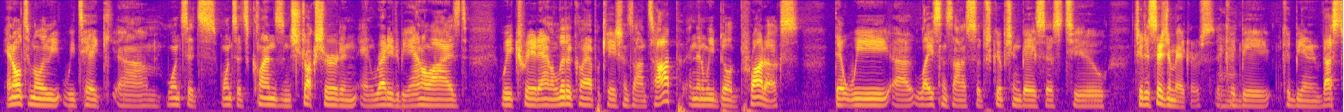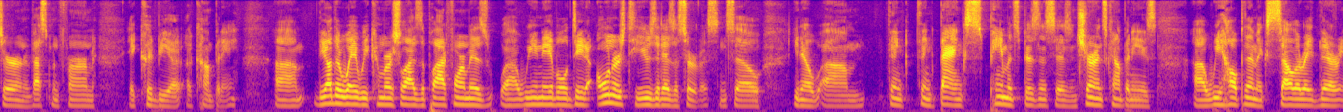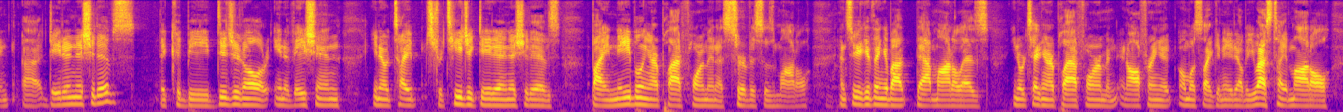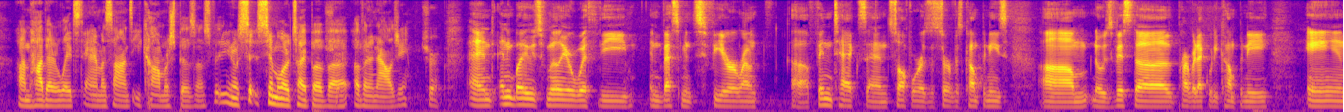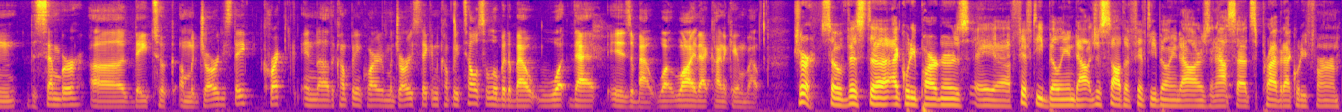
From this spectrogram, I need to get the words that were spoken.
and ultimately we, we take um, once it's once it's cleansed and structured and, and ready to be analyzed, we create analytical applications on top, and then we build products that we uh, license on a subscription basis to to decision makers. It mm-hmm. could be could be an investor, an investment firm. It could be a, a company. Um, the other way we commercialize the platform is uh, we enable data owners to use it as a service, and so you know um, think think banks, payments businesses, insurance companies. Uh, we help them accelerate their uh, data initiatives. that could be digital or innovation, you know, type strategic data initiatives by enabling our platform in a services model. And so you can think about that model as, you know, we're taking our platform and, and offering it almost like an AWS type model, um, how that relates to Amazon's e-commerce business, you know, s- similar type of, uh, of an analogy. Sure. And anybody who's familiar with the investment sphere around uh, fintechs and software as a service companies um, knows Vista, private equity company, in December, uh, they took a majority stake, correct, in uh, the company, acquired a majority stake in the company. Tell us a little bit about what that is about, what, why that kind of came about. Sure. So Vista Equity Partners, a uh, $50 billion, just south of $50 billion in assets, private equity firm.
